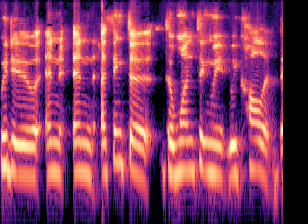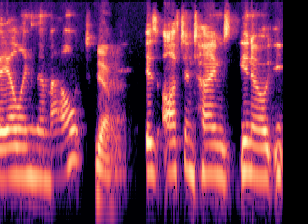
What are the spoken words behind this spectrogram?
we do and and i think the the one thing we we call it bailing them out Yeah, is oftentimes you know you,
